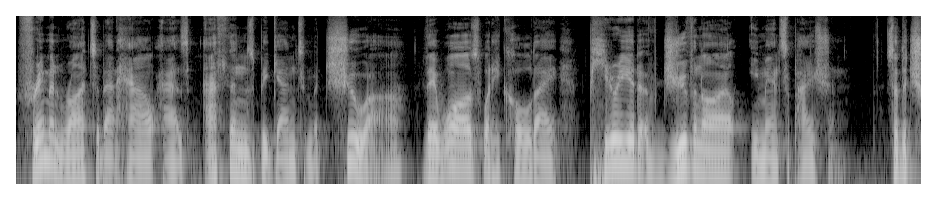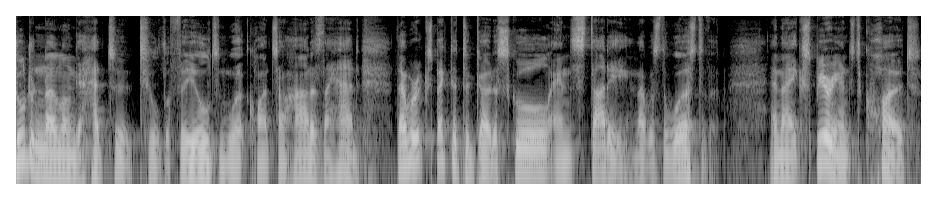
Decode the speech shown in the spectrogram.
Freeman writes about how as Athens began to mature, there was what he called a period of juvenile emancipation. So the children no longer had to till the fields and work quite so hard as they had. They were expected to go to school and study. That was the worst of it. And they experienced, quote,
